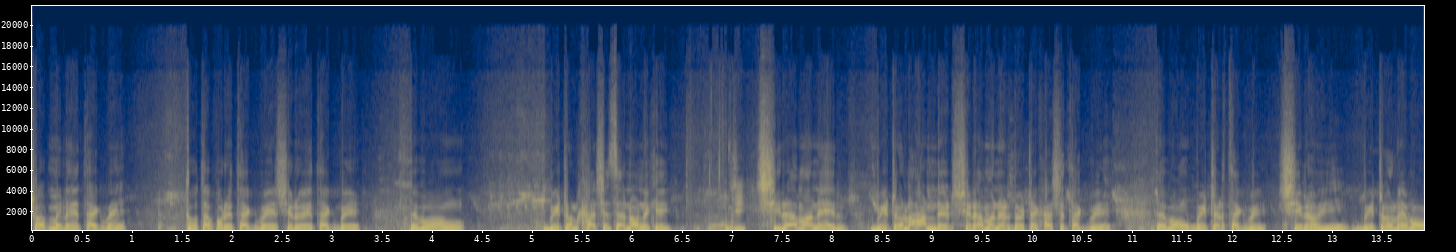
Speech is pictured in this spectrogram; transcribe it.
সব মিলেই থাকবে। তোতাপুরি থাকবে শিরোই থাকবে এবং বিটল খাসি চান অনেকেই। জি। শিরামানের বিটল হান্ড্রেড শিরামানের দুইটা খাসি থাকবে এবং বিটার থাকবে। শিরোহী বিটল এবং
